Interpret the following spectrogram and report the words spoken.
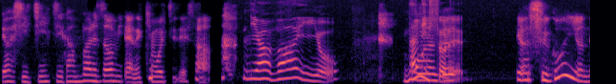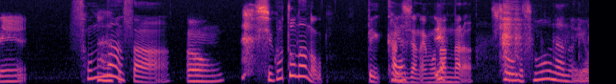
よし一日頑張るぞみたいな気持ちでさ。うんやばいよ。何そもうなんれ？いやすごいよねそんなんさうん。仕事なの？って感じじゃない？もうなんなら。そうそうなのよ。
